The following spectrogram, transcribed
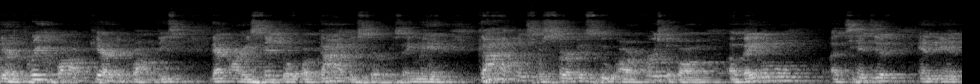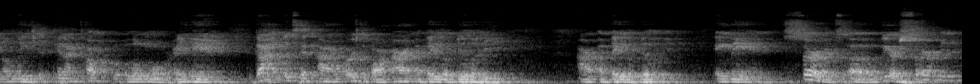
there are three character qualities that are essential for godly service. Amen. God looks for servants who are, first of all, available, attentive, and then allegiant. Can I talk a little more? Amen. God looks at our, first of all, our availability. Our availability. Amen. Servants, uh, we are serving,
